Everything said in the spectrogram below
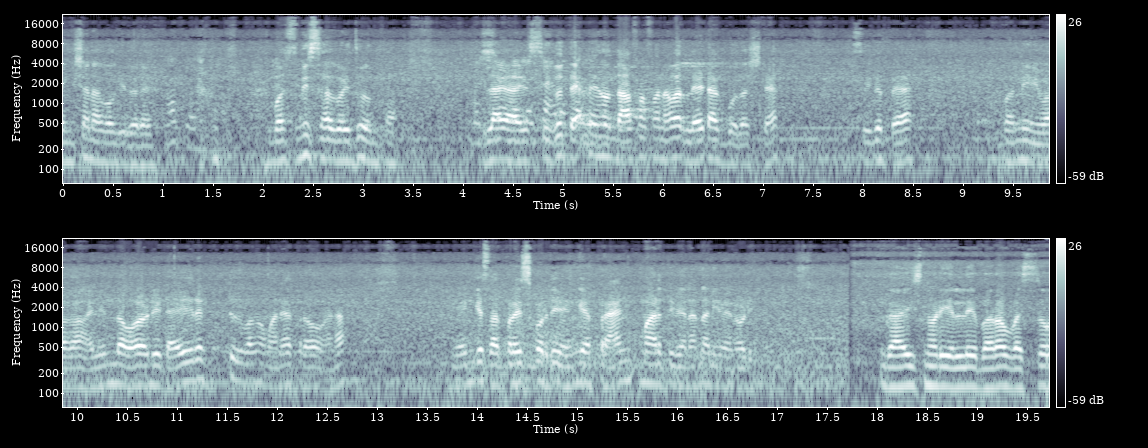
ಟೆನ್ಷನ್ ಆಗೋಗಿದ್ದಾರೆ. ಬಸ್ ಮಿಸ್ ಆಗೋಯ್ತು ಅಂತ. ಇಲ್ಲ ಸಿಗುತ್ತೆ. ಇನ್ನೊಂದು half of an hour late ಆಗ್ಬೋದು ಅಷ್ಟೇ. ಸಿಗುತ್ತೆ. ಬನ್ನಿ ಇವಾಗ ಇಲ್ಲಿಂದ ಹೊರಡಿ ಡೈರೆಕ್ಟ್ ಇವಾಗ ಮನೆ ಹತ್ರ ಹೋಗೋಣ. ಹೆಂಗೆ ಸರ್ಪ್ರೈಸ್ ಕೊಡ್ತೀವಿ ಹೆಂಗೆ ಪ್ರ್ಯಾಂಕ್ ಮಾಡ್ತೀವಿ ಅನ್ನೋದನ್ನ ನೀವೇ ನೋಡಿ. ಗಾಯ್ಸ್ ನೋಡಿ ಎಲ್ಲಿ ಬರೋ ಬಸ್ಸು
